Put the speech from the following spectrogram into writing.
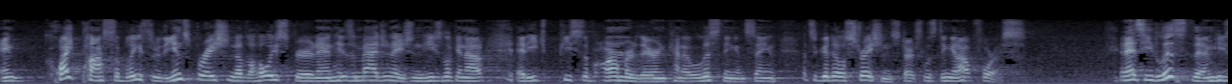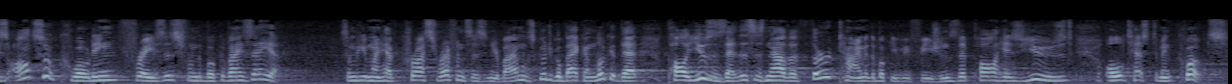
and quite possibly through the inspiration of the Holy Spirit and his imagination, he's looking out at each piece of armor there and kind of listing and saying, that's a good illustration. Starts listing it out for us. And as he lists them, he's also quoting phrases from the book of Isaiah. Some of you might have cross references in your Bible. It's good to go back and look at that. Paul uses that. This is now the third time in the book of Ephesians that Paul has used Old Testament quotes.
